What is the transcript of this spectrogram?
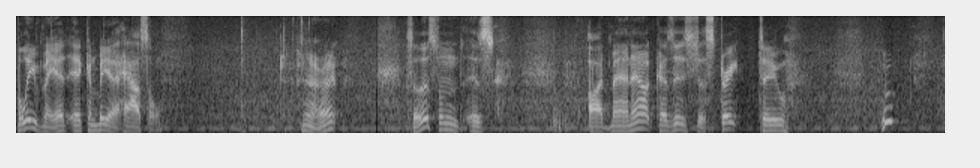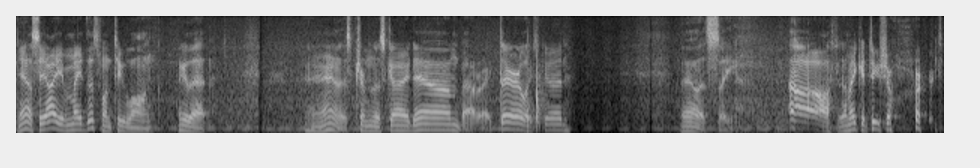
believe me, it, it can be a hassle. All right. So this one is odd man out because it's just straight to. Whoop. Yeah, see, I even made this one too long. Look at that. All right, let's trim this guy down about right there. Looks good. Well, let's see. Oh, did I make it too short?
